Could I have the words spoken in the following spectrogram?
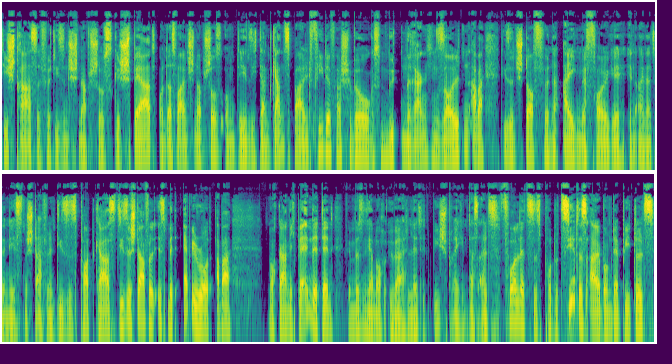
die Straße für diesen Schnappschuss gesperrt. Und das war ein Schnappschuss, um den sich dann ganz bald viele Verschwörungsmythen ranken sollten. Aber die sind Stoff für eine eigene Folge in einer der nächsten Staffeln dieses Podcasts. Diese Staffel ist mit Abbey Road aber noch gar nicht beendet, denn wir müssen ja noch über Let It Be sprechen, das als vorletztes produziertes Album der Beatles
